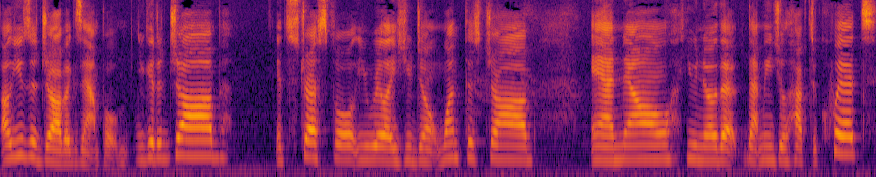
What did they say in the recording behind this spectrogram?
I'll use a job example. You get a job, it's stressful, you realize you don't want this job, and now you know that that means you'll have to quit.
